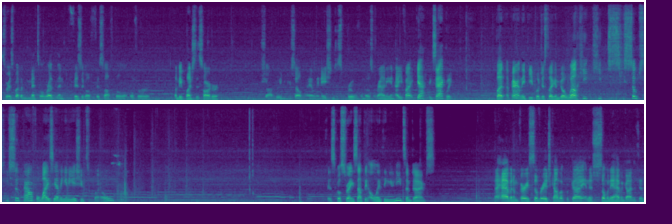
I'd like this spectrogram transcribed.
So it's about a mental rather than physical, philosophical over. Let me punch this harder. Shot believing yourself, alienation, disapproval from those around you, and how you fight. Yeah, exactly. But apparently, people just let him go. Well, he he he's so he's so powerful. Why is he having any issues? Well, physical strength's not the only thing you need sometimes. I have, and I'm a very Silver Age comic book guy, and there's so many I haven't gotten to.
